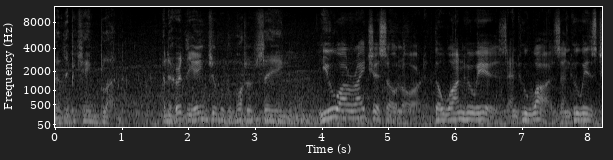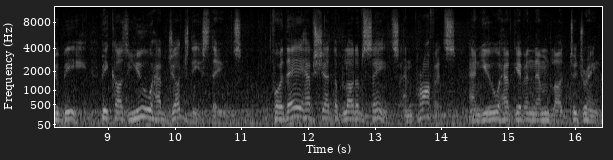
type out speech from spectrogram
and they became blood. And I heard the angel of the water saying, You are righteous, O Lord, the one who is, and who was, and who is to be, because you have judged these things. For they have shed the blood of saints and prophets, and you have given them blood to drink,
